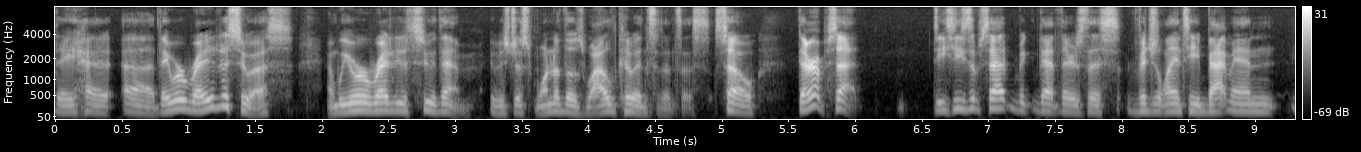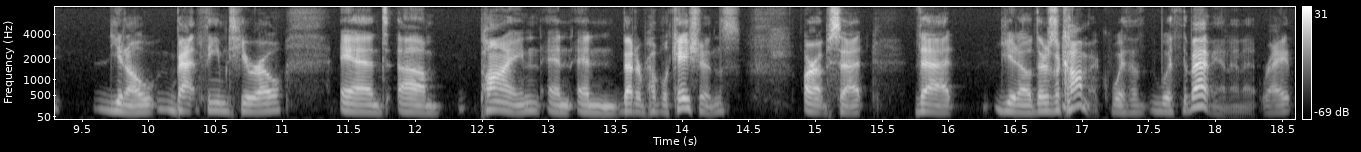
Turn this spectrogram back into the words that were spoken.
They had uh, they were ready to sue us, and we were ready to sue them. It was just one of those wild coincidences. So they're upset. DC's upset that there's this vigilante Batman, you know, bat themed hero, and um, Pine and and Better Publications are upset that you know there's a comic with with the Batman in it, right?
